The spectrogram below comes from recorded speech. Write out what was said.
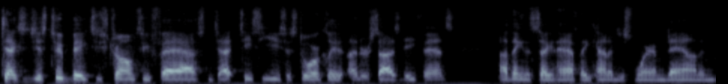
Texas is just too big, too strong, too fast. And TCU's historically undersized defense. I think in the second half they kind of just wear them down and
